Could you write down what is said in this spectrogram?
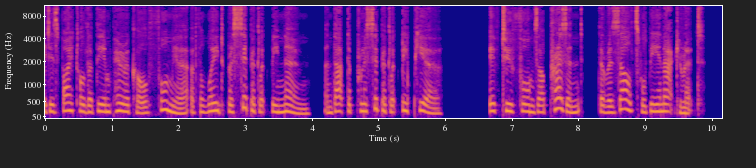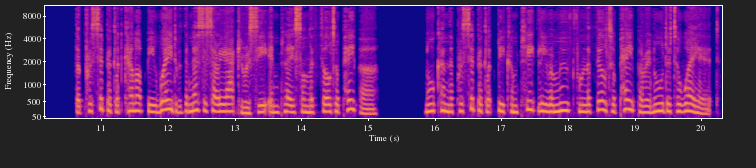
It is vital that the empirical formula of the weighed precipitate be known and that the precipitate be pure. If two forms are present, the results will be inaccurate. The precipitate cannot be weighed with the necessary accuracy in place on the filter paper. Nor can the precipitate be completely removed from the filter paper in order to weigh it.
